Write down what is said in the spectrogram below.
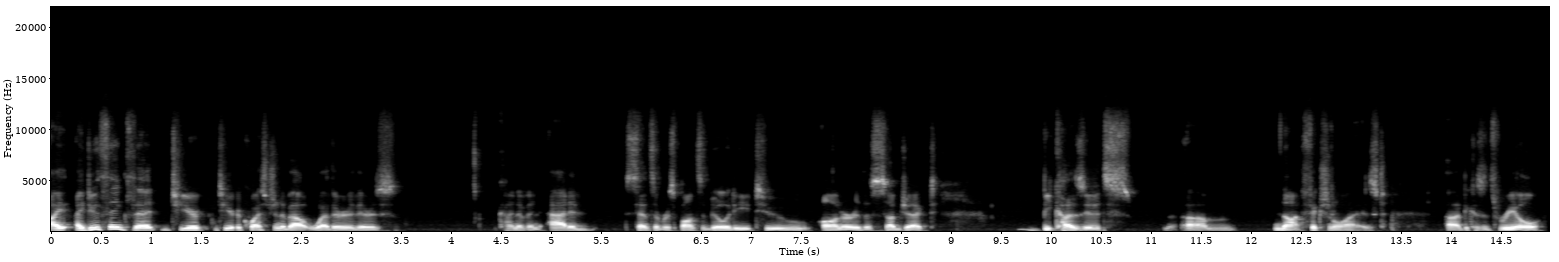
I, I do think that to your to your question about whether there's kind of an added sense of responsibility to honor the subject because it's um, not fictionalized uh, because it's real.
